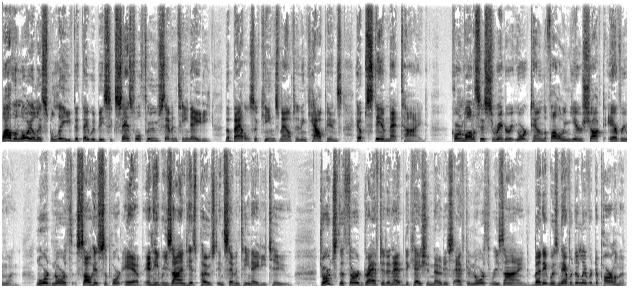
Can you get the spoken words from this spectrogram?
While the Loyalists believed that they would be successful through 1780, the battles of Kings Mountain and Cowpens helped stem that tide. Cornwallis's surrender at Yorktown the following year shocked everyone. Lord North saw his support ebb, and he resigned his post in 1782. George III drafted an abdication notice after North resigned, but it was never delivered to Parliament.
